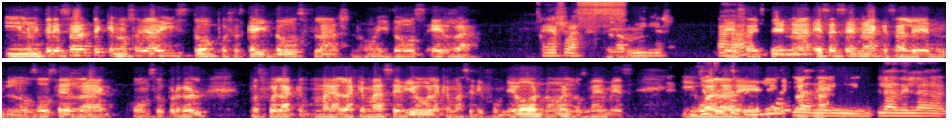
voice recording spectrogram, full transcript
Y lo interesante que no se había visto, pues es que hay dos Flash, ¿no? Y dos Ezra. Erras Um. Esa escena, esa escena que salen los dos Ezra con Supergirl, pues fue la la que más se vio, la que más se difundió, ¿no? En los memes. Igual la de, la de la, Batman. del- la de la,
